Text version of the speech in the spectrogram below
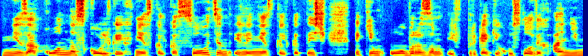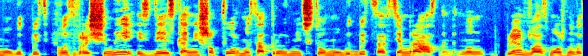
незаконно, сколько их, несколько сотен или несколько тысяч, каким образом и при каких условиях они могут быть возвращены. И здесь, конечно, формы сотрудничества могут быть совсем разными. Но, например, возможно, вы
